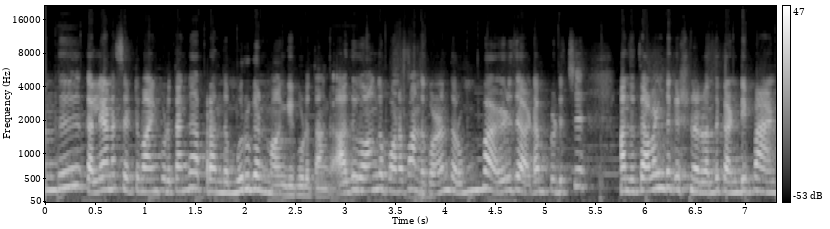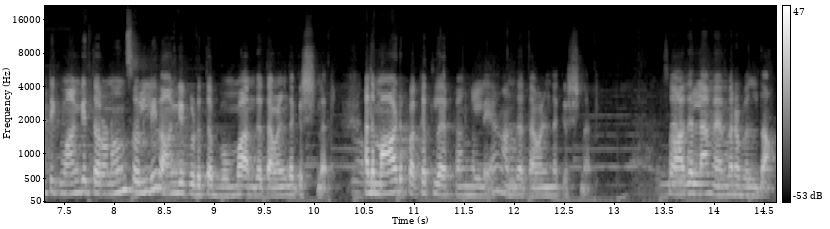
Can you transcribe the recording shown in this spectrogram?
வந்து கல்யாண செட்டு வாங்கி கொடுத்தாங்க. அப்புறம் அந்த முருகன் வாங்கி கொடுத்தாங்க. அது வாங்க போனப்போ அந்த குழந்தை ரொம்ப அழுது அடம் பிடிச்சு அந்த தவழ்ந்த கிருஷ்ணர் வந்து கண்டிப்பா ஆன்ட்டிக்கு வாங்கி தரணும்னு சொல்லி வாங்கி கொடுத்த பொம்மை அந்த தவழ்ந்த கிருஷ்ணர் அந்த மாடு பக்கத்துல இருக்காங்க இல்லையா? அந்த தவழ்ந்த கிருஷ்ணர் ஸோ அதெல்லாம் மெமரபிள் தான்.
